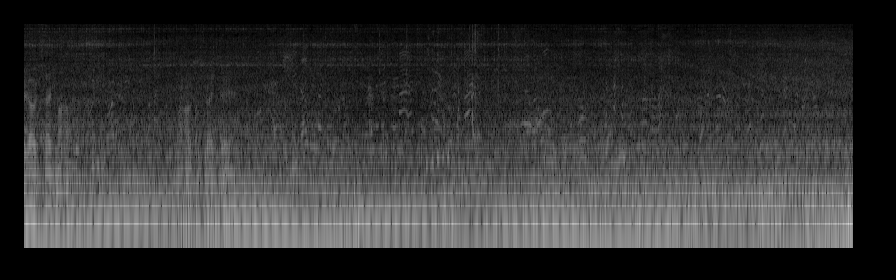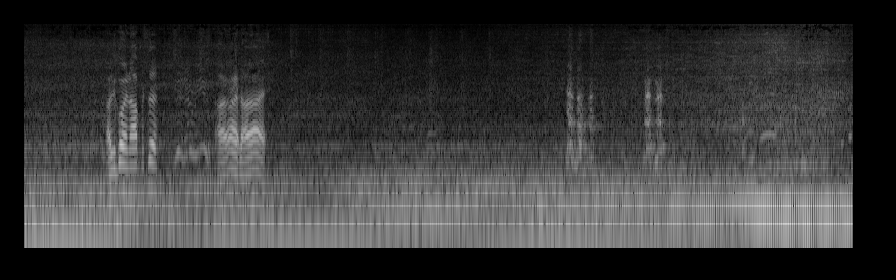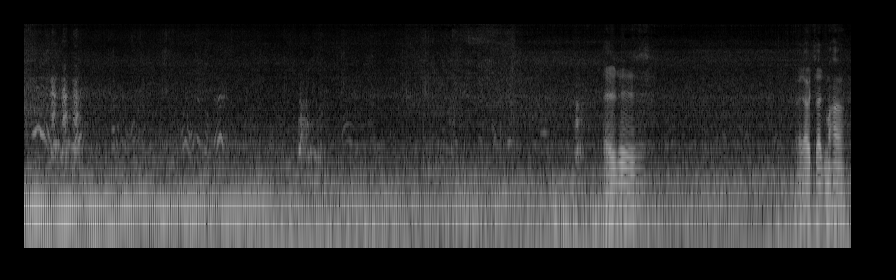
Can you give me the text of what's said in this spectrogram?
right outside my house. My house is right there. How's it going, officer? Good, how are you? All right, all right. Ha ha ha! There it is. Right outside my house.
